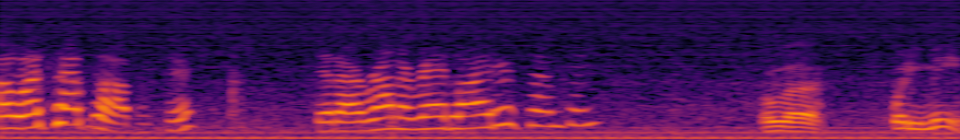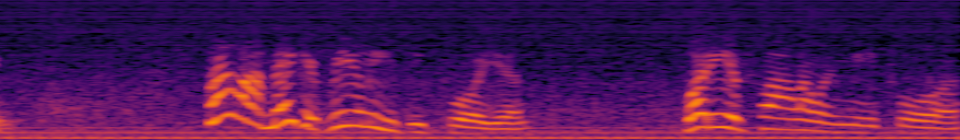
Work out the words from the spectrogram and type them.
Well, what's up, officer? Did I run a red light or something? Well, uh, what do you mean? Well, I'll make it real easy for you. What are you following me for?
